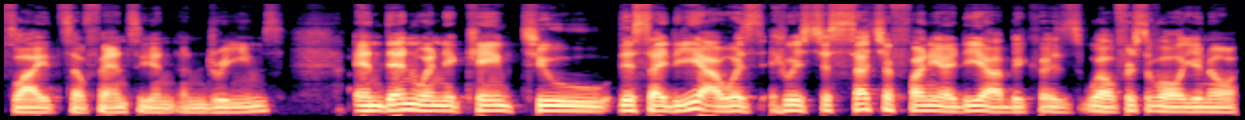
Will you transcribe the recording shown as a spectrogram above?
flights of fancy and, and dreams and then when it came to this idea, I was it was just such a funny idea because, well, first of all, you know,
